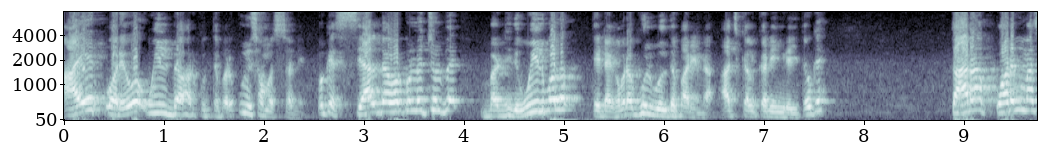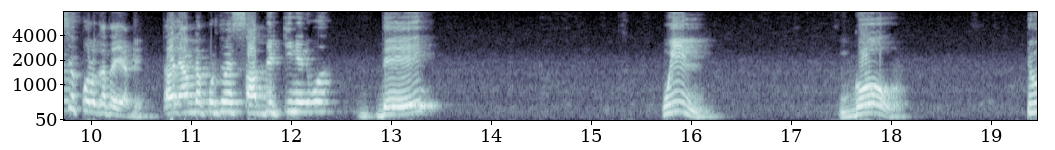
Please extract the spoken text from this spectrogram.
আয়ের পরেও উইল ব্যবহার করতে পারে, কোনো সমস্যা নেই। ওকে শ্যাল ব্যবহার করলে চলবে বাট যদি উইল বলো, এটাকে আমরা ভুল বলতে পারি না, আজকালকার ইংরেজিতে ওকে তারা পরের মাসে কলকাতা যাবে, তাহলে আমরা প্রথমে সাবজেক্ট কিনে নেব? They will go to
